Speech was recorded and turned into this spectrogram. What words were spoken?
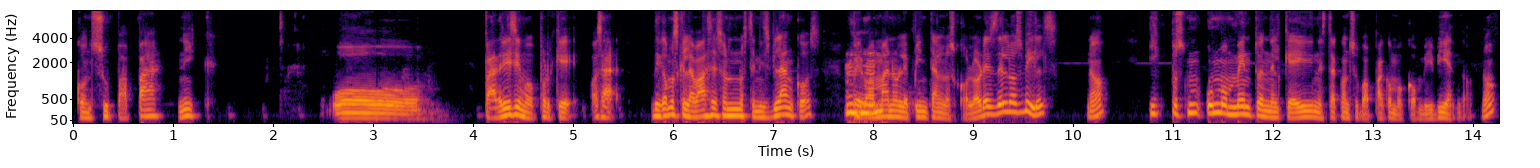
con su papá, Nick. Oh. Padrísimo, porque, o sea, digamos que la base son unos tenis blancos, pero a mano le pintan los colores de los Bills, ¿no? y pues un, momento en el que Aiden está con su papá como conviviendo, ¿no?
